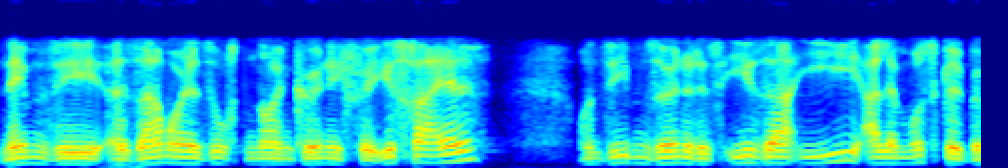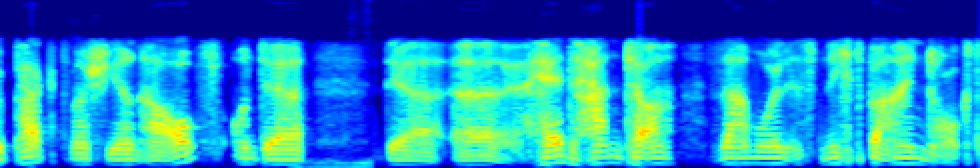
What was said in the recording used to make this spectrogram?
nehmen Sie, äh, Samuel sucht einen neuen König für Israel und sieben Söhne des Isai, alle muskelbepackt, marschieren auf und der, der äh, Headhunter Samuel ist nicht beeindruckt.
